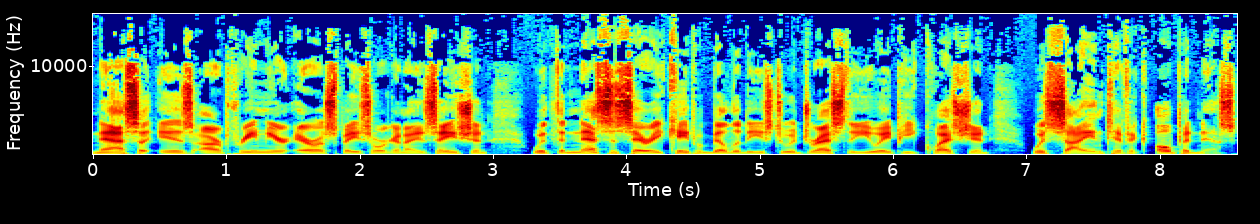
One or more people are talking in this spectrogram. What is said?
NASA is our premier aerospace organization with the necessary capabilities to address the UAP question with scientific openness.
